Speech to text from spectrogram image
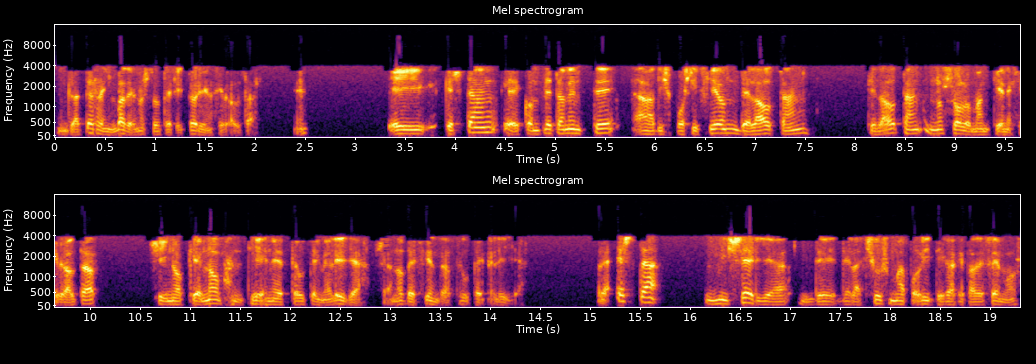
Inglaterra invade nuestro territorio en Gibraltar. ¿eh? Y que están eh, completamente a disposición de la OTAN, que la OTAN no solo mantiene Gibraltar, sino que no mantiene Ceuta y Melilla, o sea, no defiende a Ceuta y Melilla. Ahora, esta miseria de, la chusma política que padecemos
